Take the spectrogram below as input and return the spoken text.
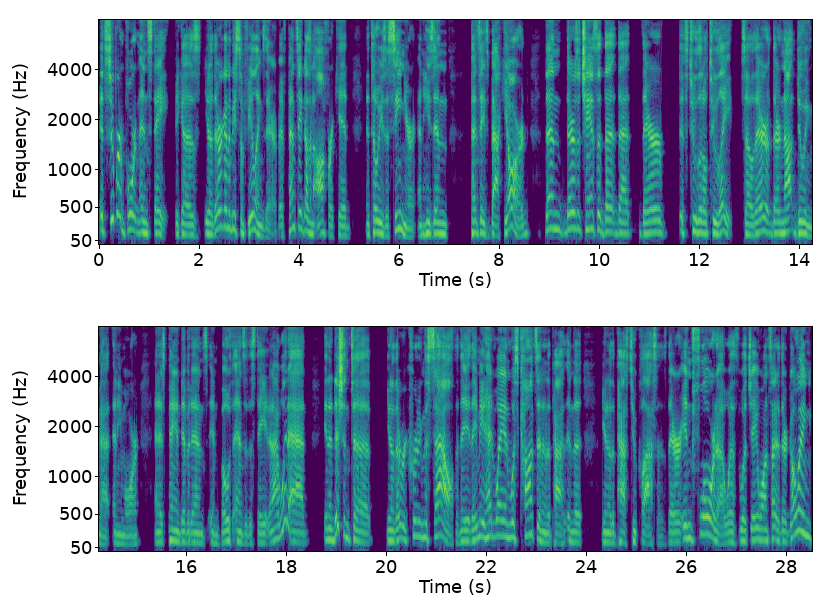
it's super important in state because you know there are going to be some feelings there. If Penn State doesn't offer a kid until he's a senior and he's in Penn State's backyard, then there's a chance that that, that they're it's too little, too late. So they're they're not doing that anymore, and it's paying dividends in both ends of the state. And I would add, in addition to you know they're recruiting the South, and they they made headway in Wisconsin in the past in the you know the past two classes. They're in Florida with with Ja'Juan Seider. They're going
